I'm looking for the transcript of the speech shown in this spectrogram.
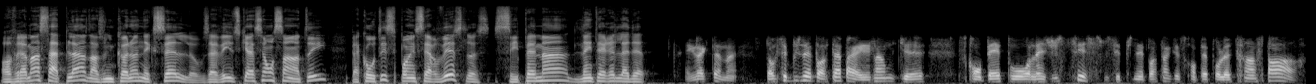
a vraiment sa place dans une colonne Excel. là. Vous avez éducation santé, puis à côté, c'est pas un service, c'est paiement de l'intérêt de la dette. Exactement. Donc, c'est plus important, par exemple, que ce qu'on paie pour la justice, ou c'est plus important que ce qu'on paie pour le transport.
